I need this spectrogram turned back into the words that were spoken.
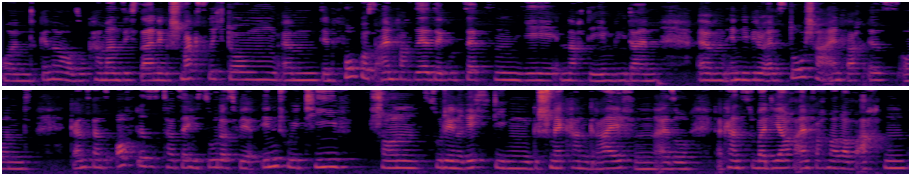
Und genau, so kann man sich seine Geschmacksrichtung, ähm, den Fokus einfach sehr, sehr gut setzen, je nachdem, wie dein ähm, individuelles Dosha einfach ist. Und ganz, ganz oft ist es tatsächlich so, dass wir intuitiv schon zu den richtigen Geschmäckern greifen. Also da kannst du bei dir auch einfach mal darauf achten,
